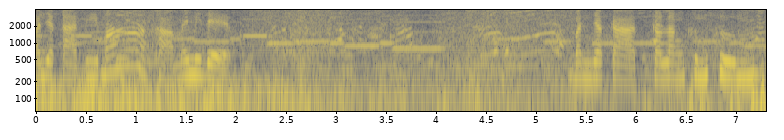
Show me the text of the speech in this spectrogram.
บรรยากาศดีมากค่ะไม่มีแดด บรรยากาศกำลังครึ้มนี่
